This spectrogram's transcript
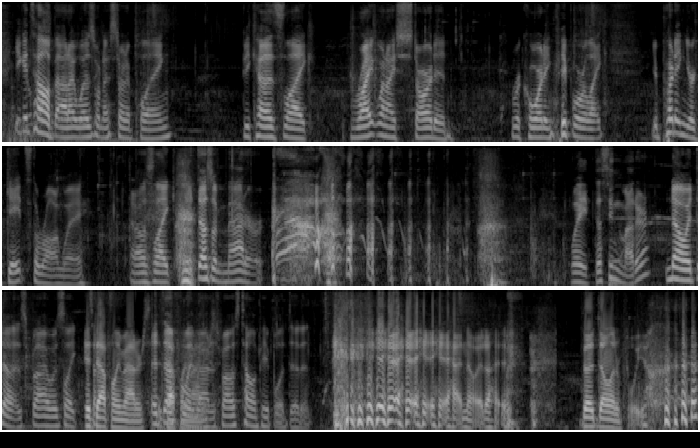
you can tell how bad I was when I started playing, because like, right when I started recording, people were like, "You're putting your gates the wrong way," and I was like, "It doesn't matter." Wait, does it matter? no, it does, but I was like, It definitely matters. It, definitely matters. but I was telling people it didn't. yeah, no, it does. Don't don't let it fool you. I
